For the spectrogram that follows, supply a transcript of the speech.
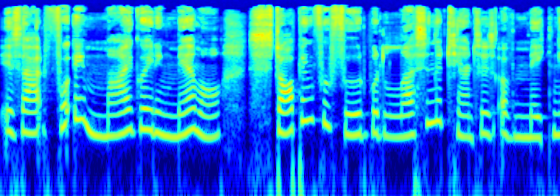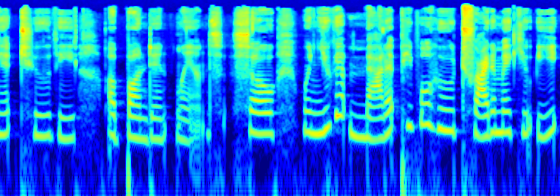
is that for a migrating mammal, stopping for food would lessen the chances of making it to the abundant lands. So, when you get mad at people who try to make you eat,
